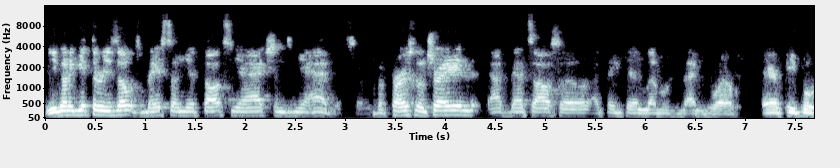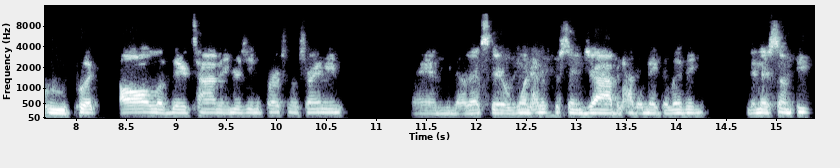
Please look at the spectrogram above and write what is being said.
you're going to get the results based on your thoughts and your actions and your habits. So, but personal training, that's also, I think, there are levels of that as well. There are people who put all of their time and energy into personal training, and you know that's their 100% job and how they make a living. And then there's some people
